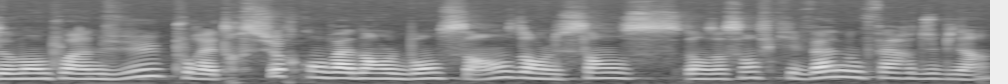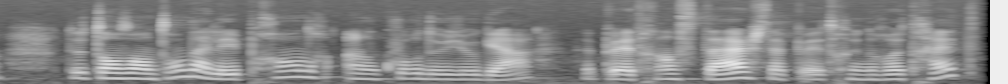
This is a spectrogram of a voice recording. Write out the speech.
de mon point de vue, pour être sûr qu'on va dans le bon sens, dans, le sens, dans un sens qui va nous faire du bien, de temps en temps d'aller prendre un cours de yoga, ça peut être un stage, ça peut être une retraite,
